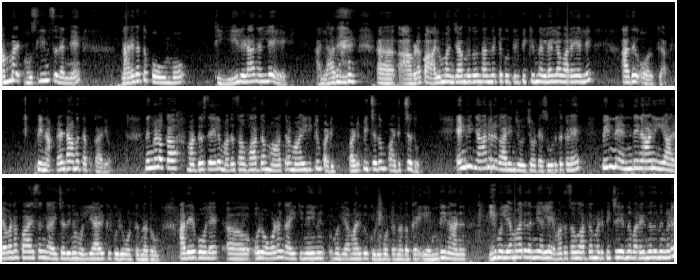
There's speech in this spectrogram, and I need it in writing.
നമ്മൾ മുസ്ലിംസ് തന്നെ നരകത്ത് പോകുമ്പോൾ തീയിലിടാനല്ലേ? അല്ലാതെ അവിടെ പാലും പഞ്ചാമൃതവും തന്നിട്ട് കുത്തിരിപ്പിക്കുന്നല്ലോ പറയൽ. അത് ഓർക്കുക. പിന്നെ രണ്ടാമത്തെ കാര്യം. നിങ്ങളൊക്കെ മദ്രസയിൽ മതസൗഹാർദ്ദം മാത്രമായിരിക്കും പഠിപ്പിച്ചതും പഠിച്ചതും. എങ്കിൽ ഞാനൊരു കാര്യം ചോദിച്ചോട്ടെ സുഹൃത്തുക്കളെ? പിന്നെ എന്തിനാണ് ഈ അരവണ പായസം കഴിച്ചതിന് മുല്യാർക്ക് കുരുപൊട്ടുന്നതും അതേപോലെ ഒരു ഓണം കഴിക്കുന്നതിന് മുല്യമാർക്ക് കുരുപൊട്ടുന്നതൊക്കെ എന്തിനാണ്? ഈ മുല്യമാർ തന്നെയല്ലേ മതസൗഹാർദ്ദം പഠിപ്പിച്ചത് എന്ന് പറയുന്നത് നിങ്ങൾ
